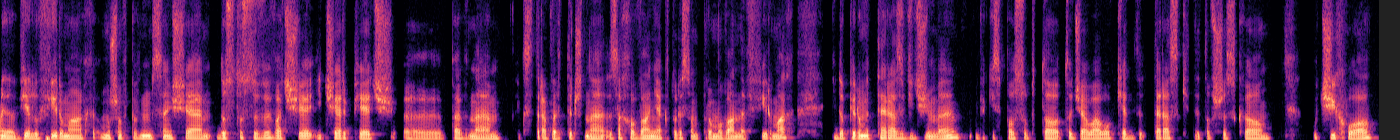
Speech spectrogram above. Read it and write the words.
w wielu firmach muszą w pewnym sensie dostosowywać się i cierpieć pewne ekstrawertyczne zachowania, które są promowane w firmach. I dopiero my teraz widzimy, w jaki sposób to, to działało, kiedy, teraz, kiedy to wszystko ucichło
